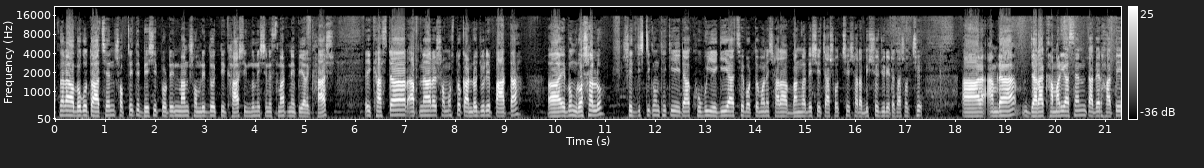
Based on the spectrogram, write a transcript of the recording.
আপনারা অবগত আছেন, সবচাইতে বেশি প্রোটিন মান সমৃদ্ধ একটি ঘাস ইন্দোনেশিয়ান স্মার্ট নেপিয়ার ঘাস। এই ঘাসটার আপনার সমস্ত কাণ্ড জুড়ে পাতা এবং রসালো। সে দৃষ্টিকোণ থেকে এটা খুবই এগিয়ে আছে। বর্তমানে সারা বাংলাদেশে চাষ হচ্ছে, সারা বিশ্ব জুড়ে এটা চাষ হচ্ছে। আর আমরা যারা খামারি আছেন, তাদের হাতে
